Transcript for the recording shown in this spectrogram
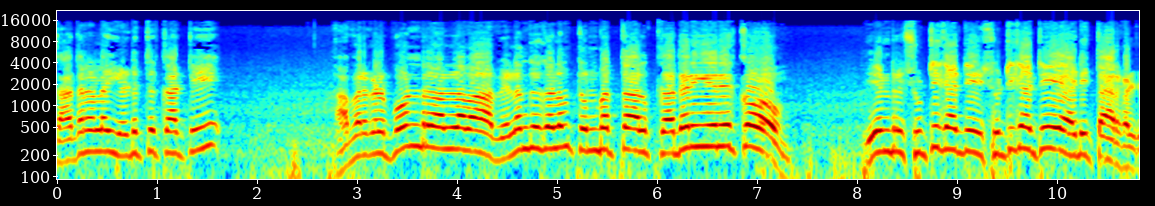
கதறலை எடுத்துக்காட்டி அவர்கள் போன்று அல்லவா விலங்குகளும் துன்பத்தால் கதறியிருக்கும் என்று சுட்டிக்காட்டி சுட்டிக்காட்டி அடித்தார்கள்.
